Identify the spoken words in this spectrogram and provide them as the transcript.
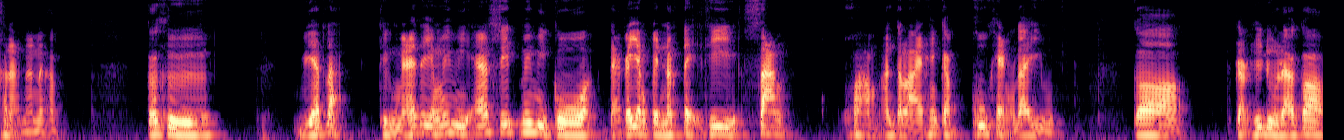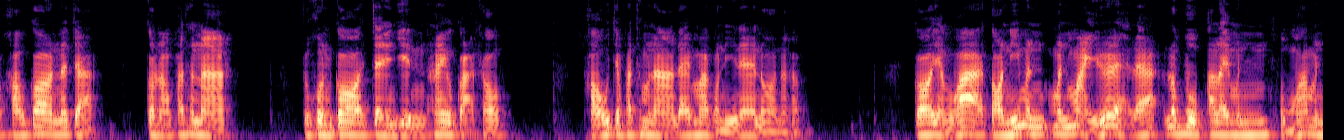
ขนาดนั้นนะครับ ก็คือเวียสอะ ถึงแม้จะยังไม่มีแอสซิสไม่มีโกะแต่ก็ยังเป็นนักเตะที่สร้างความอันตรายให้กับคู่แข่งได้อยู่ ก็จากที่ดูแล้วก็เขาก็น่าจะกำลังพัฒนา ทุกคนก็ใจเย็นๆให้โอกาสเขา เขาจะพัฒนาได้มากกว่านี้แน่นอนนะครับ ก็อย่างว่าตอนนี้มันมันใหม่ด้วยแหละ และระบบอะไรมันผมว่ามัน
